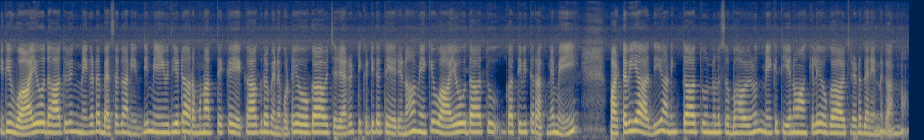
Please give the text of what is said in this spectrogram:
ඉතින් වායෝ ධාතුවෙන් මේකට බැසගනිද්දි මේ විදිහට අරමුණත් එක්ක ඒකාග්‍ර වෙනකොට යෝගාවචරයට ටික ටික තේරෙනවා මේකේ වායෝ ධාතු ගති විතරක් නෙමෙයි පඨවි ආදී අනික් ධාතුන් වල ස්වභාවයනොත් මේකේ තියෙනවා කියලා යෝගාවචරයට දැනෙන්න ගන්නවා.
